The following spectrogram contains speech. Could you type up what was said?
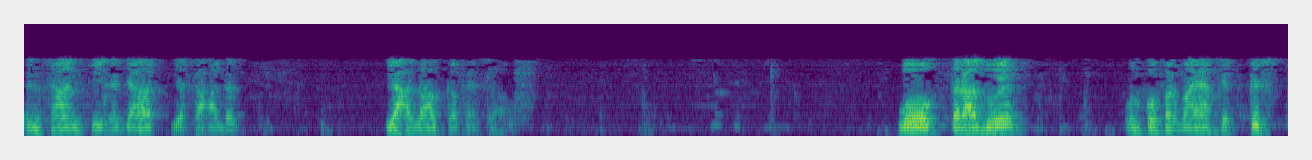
انسان کی نجات یا سعادت یا عذاب کا فیصلہ ہو وہ ترازویں ان کو فرمایا کہ قسط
